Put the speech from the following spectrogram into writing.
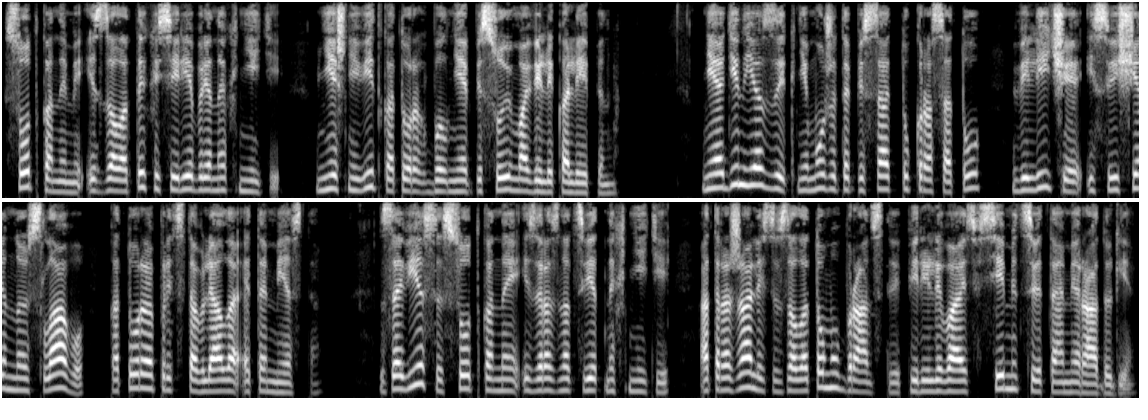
сотканными из золотых и серебряных нитей, внешний вид которых был неописуемо великолепен. Ни один язык не может описать ту красоту, величие и священную славу, которая представляла это место. Завесы, сотканные из разноцветных нитей, отражались в золотом убранстве, переливаясь всеми цветами радуги.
